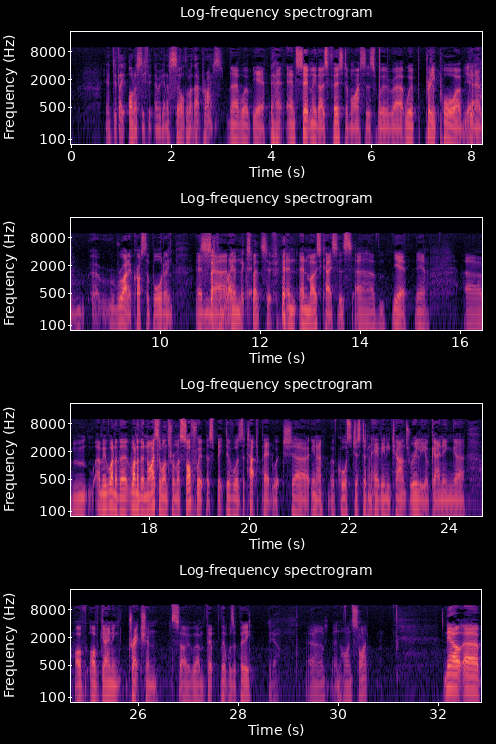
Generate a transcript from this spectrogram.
You know, did they honestly think they were going to sell them at that price? They were, yeah, Yeah. And, and certainly those first devices were uh, were pretty poor, you know, uh, right across the board, and, and Second uh, rate and- and expensive. in in most cases. Um, yeah, yeah. Um, I mean, one of the one of the nicer ones from a software perspective was the touchpad, which uh, you know, of course, just didn't have any chance really of gaining uh, of of gaining traction. So um, that that was a pity yeah. um, in hindsight. Now, uh,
